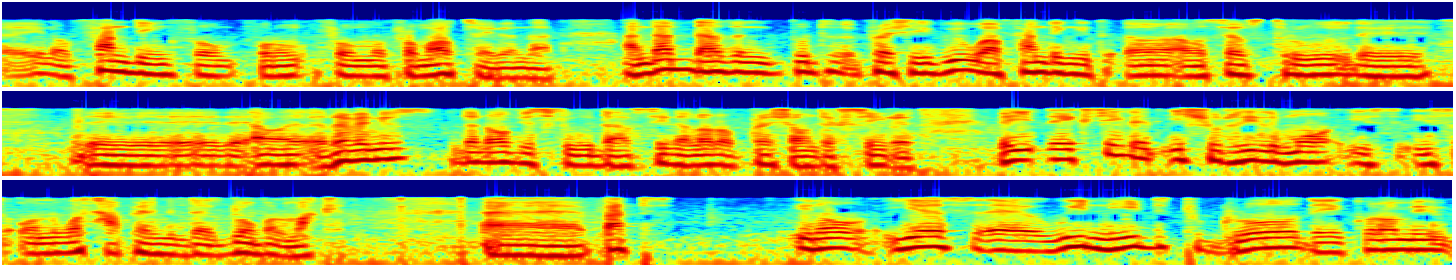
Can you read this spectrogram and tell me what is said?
uh, you know, funding from from from from outside and that, and that doesn't put pressure. If we were funding it uh, ourselves through the the, the, our revenues, then obviously we would have seen a lot of pressure on the exchange rate. The, the exchange rate issue really more is, is on what happened in the global market. Uh, but you know, yes, uh, we need to grow the economy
